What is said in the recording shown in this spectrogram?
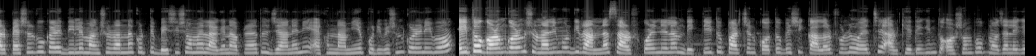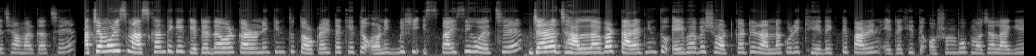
আর প্রেসার কুকারে দিলে মাংস রান্না করতে বেশি সময় লাগে না। আপনারা তো জানেনই, এখন নামিয়ে পরিবেশন করে নিব। এই তো গরম গরম সোনালী মুরগি রান্না সার্ভ করে নিলাম। দেখতেই তো পারছেন কত বেশি কালারফুল হয়েছে আর খেতে কিন্তু অসম্ভব মজা লেগেছে আমার কাছে। কাঁচামরিচ মাঝখান থেকে কেটে দেওয়ার কারণে কিন্তু তরকারিটা খেতে অনেক বেশি স্পাইসি হয়েছে। যারা ঝাল লাভার, তারা কিন্তু এইভাবে শর্টকাটে রান্না করে খেয়ে দেখতে পারেন। এটা খেতে অসম্ভব মজা লাগে।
